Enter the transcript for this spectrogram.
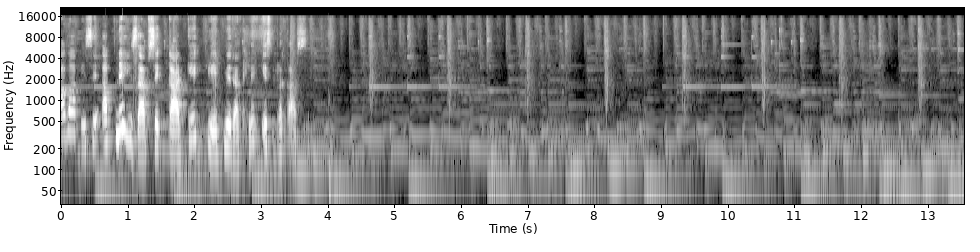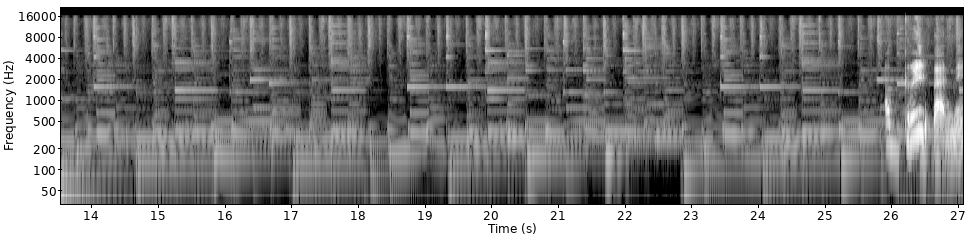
अब आप इसे अपने हिसाब से काट के एक प्लेट में रख लें इस प्रकार से। अब ग्रिल्ड पैन में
